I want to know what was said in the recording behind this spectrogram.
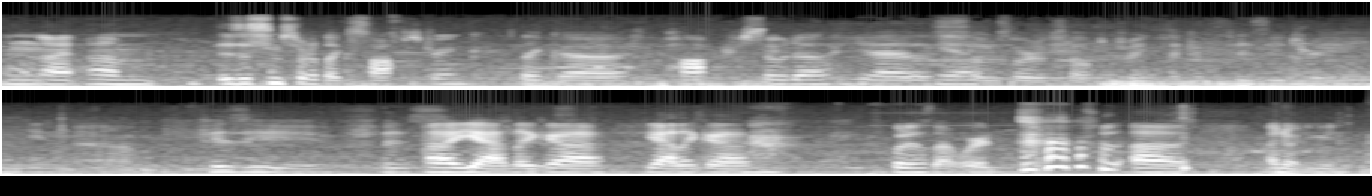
And I, um, is this some sort of like soft drink? Like a pop soda? Yeah, Yeah. some sort of soft drink, like a fizzy drink. Um, fizzy, fizz. Uh, yeah, like a, yeah, like a, what is that word? uh, I know what you mean.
